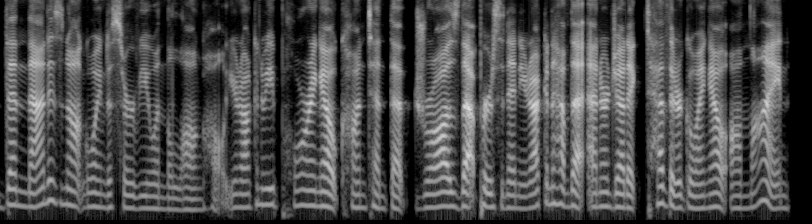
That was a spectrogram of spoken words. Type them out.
then that is not going to serve you in the long haul. You're not going to be pouring out content that draws that person in. You're not going to have that energetic tether going out online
